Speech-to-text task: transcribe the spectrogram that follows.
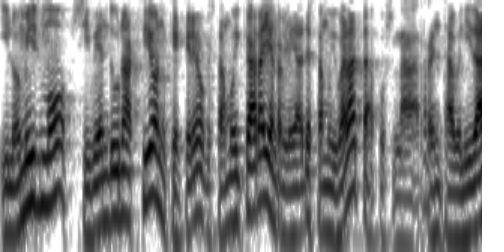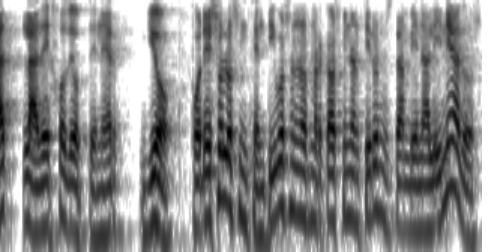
Y lo mismo si vendo una acción que creo que está muy cara y en realidad está muy barata, pues la rentabilidad la dejo de obtener yo. Por eso los incentivos en los mercados financieros están bien alineados.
